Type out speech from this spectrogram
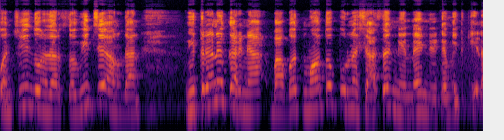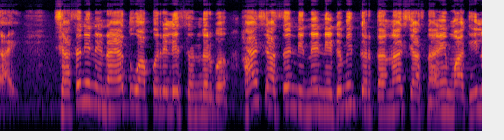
पंचवीस दोन हजार सव्वीस चे अनुदान वितरण करण्याबाबत महत्त्वपूर्ण शासन निर्णय निर्गमित केला आहे. शासन निर्णयात वापरलेले संदर्भ हा शासन निर्णय निर्गमित करताना शासनाने मागील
